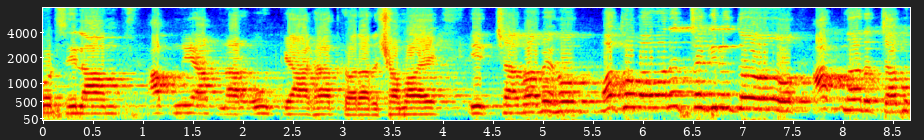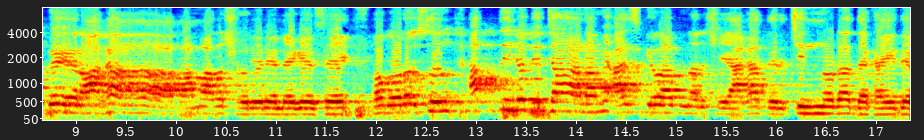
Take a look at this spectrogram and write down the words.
করছিলাম। আপনি আপনার উটকে আঘাত করার সময় ইচ্ছাভাবে হোক অথবা অনিচ্ছাকৃত, আপনার চাবুকের আঘাত আমার শরীরে লেগেছে। আপনি যদি চান আমি আজকেও আপনার সেই আঘাতের চিহ্নটা দেখাইতে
